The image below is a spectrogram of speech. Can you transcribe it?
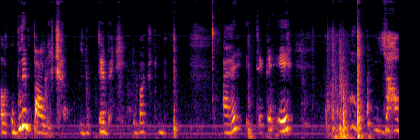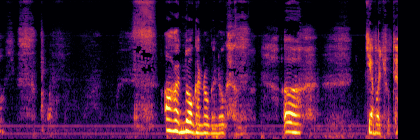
Ako budem paličan zbog tebe, jebaću ti Aj, čekaj, e. Jao. A, noga, noga, noga. Uh, jebaću te.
